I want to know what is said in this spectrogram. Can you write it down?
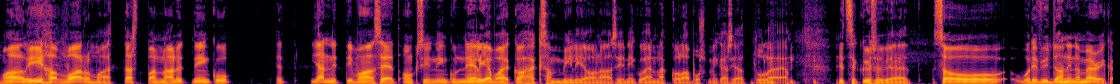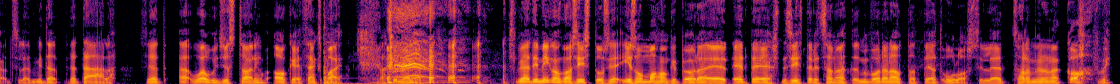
mä olin ihan varma, että tästä pannaan nyt niin kuin et jännitti vaan se, että onko siinä niin kuin neljä vai kahdeksan miljoonaa siinä niin kuin ennakkolapus, mikä sieltä tulee. Sitten se kysyi vielä, että so what have you done in America? Sille, että mitä, mitä täällä? Sitten, että uh, well we just starting, okay thanks bye. Lähti menee. Sitten mietin Mikon kanssa istua siihen ison mahonkipöydän e- eteen, sitten sihteerit sanoivat, että me voidaan auttaa teidät ulos. Silleen, että saada minun kahvit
